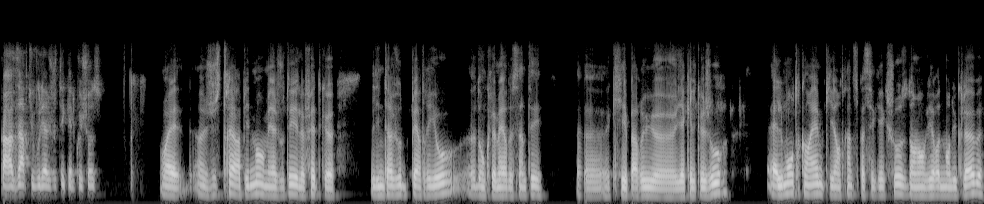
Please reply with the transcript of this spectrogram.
Par hasard, tu voulais ajouter quelque chose? Ouais, euh, juste très rapidement, mais ajouter le fait que l'interview de Perdrio, euh, donc le maire de saint euh, qui est paru il y a quelques jours, elle montre quand même qu'il est en train de se passer quelque chose dans l'environnement du club,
